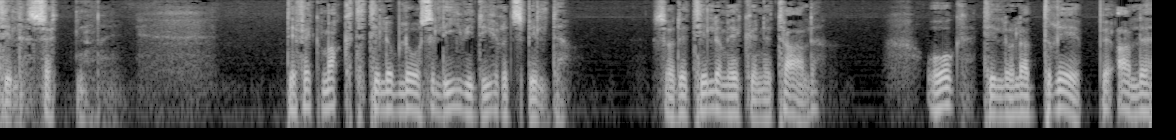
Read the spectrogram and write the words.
til 17. Det fikk makt til å blåse liv i dyrets bilde, så det til og med kunne tale, og til å la drepe alle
